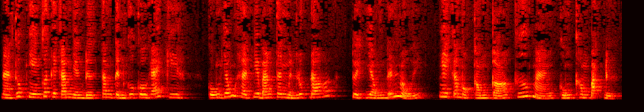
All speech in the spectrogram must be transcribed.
Nàng thốt nhiên có thể cảm nhận được tâm tình của cô gái kia, cũng giống hệt như bản thân mình lúc đó, tuyệt vọng đến nỗi, ngay cả một cọng cỏ cứu mạng cũng không bắt được.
